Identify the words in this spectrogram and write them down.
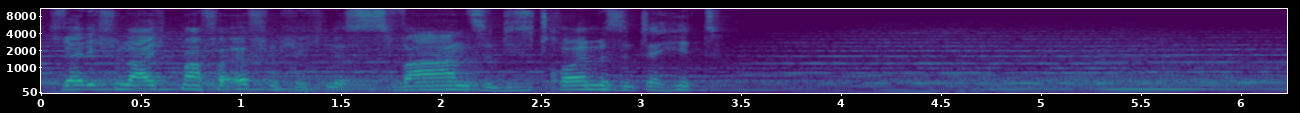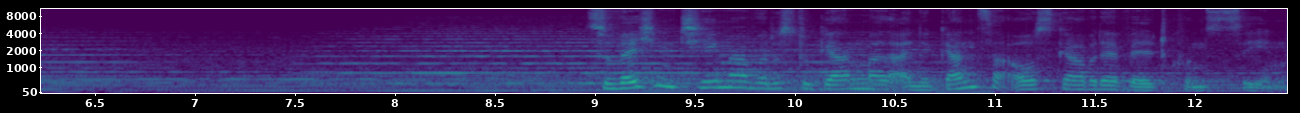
Das werde ich vielleicht mal veröffentlichen. Das ist Wahnsinn. Diese Träume sind der Hit. Zu welchem Thema würdest du gern mal eine ganze Ausgabe der Weltkunst sehen?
